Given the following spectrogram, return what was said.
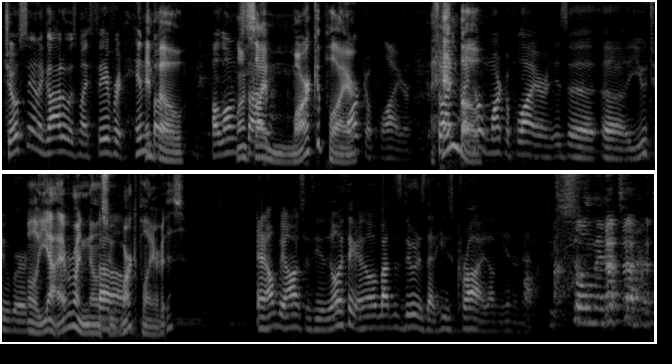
Joe Santagato is my favorite himbo, Himbo alongside, alongside Markiplier. Markiplier. So I, I know Markiplier is a, a YouTuber, Well, yeah, everybody knows who Um, Markiplier is. and I'll be honest with you, the only thing I know about this dude is that he's cried on the internet. Oh, Dude, so many times.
